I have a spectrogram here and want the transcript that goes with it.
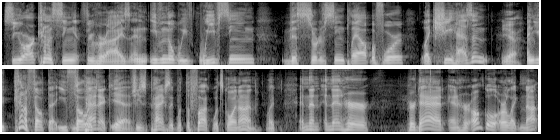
So you are kind of seeing it through her eyes, and even though we've we've seen this sort of scene play out before, like she hasn't. Yeah. And you kind of felt that. You felt like- panic. yeah. She's panicked. She's like, what the fuck? What's going on? Like, and then and then her her dad and her uncle are like not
